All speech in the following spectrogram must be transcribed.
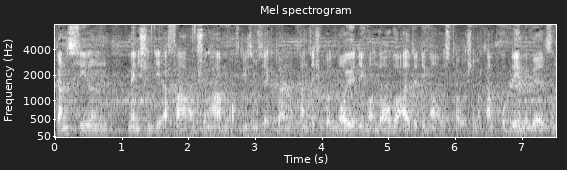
ganz vielen Menschen, die Erfahrung schon haben auf diesem Sektor. Man kann sich über neue Dinge und auch über alte Dinge austauschen, man kann Probleme wälzen.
